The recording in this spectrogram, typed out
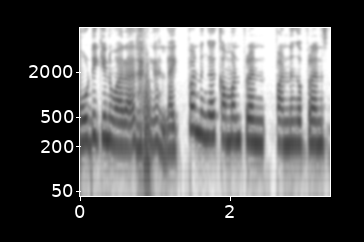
மோடிக்குன்னு வராருங்க. லைக் பண்ணுங்கள் கமெண்ட் பண்ணுங்கள் ஃப்ரெண்ட்ஸ்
